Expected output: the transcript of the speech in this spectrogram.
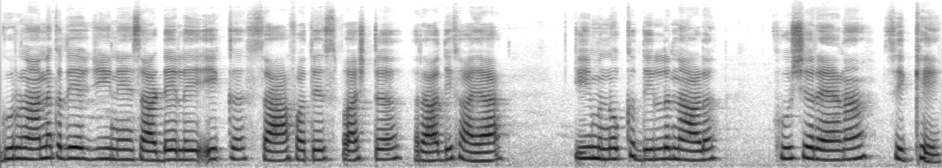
ਗੁਰੂ ਨਾਨਕ ਦੇਵ ਜੀ ਨੇ ਸਾਡੇ ਲਈ ਇੱਕ ਸਾਫ਼ ਅਤੇ ਸਪਸ਼ਟ ਰਾਹ ਦਿਖਾਇਆ ਕਿ ਮਨੁੱਖ ਦਿਲ ਨਾਲ ਖੁਸ਼ ਰਹਿਣਾ ਸਿੱਖੇ।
